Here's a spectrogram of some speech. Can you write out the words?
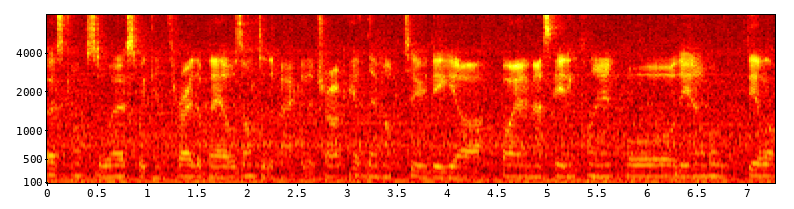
Worst comes to worst, we can throw the bales onto the back of the truck, head them up to the uh, biomass heating plant or the animal dealer,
